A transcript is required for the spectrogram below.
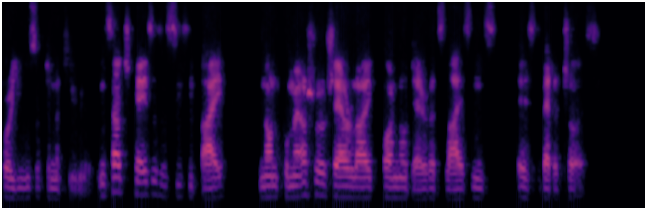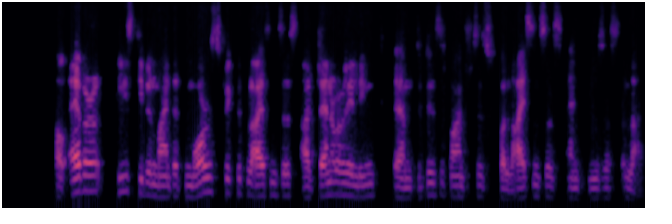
for use of the material. In such cases, a CC BY non-commercial share alike or no derivatives license is the better choice. However, please keep in mind that more restrictive licenses are generally linked um, to disadvantages for licenses and users alike.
